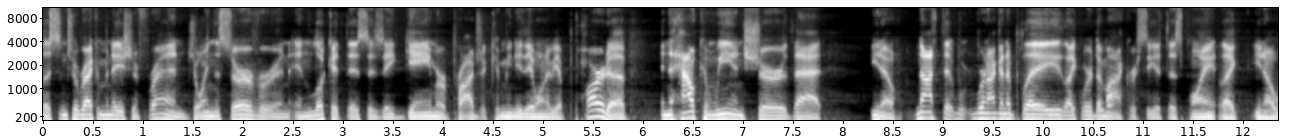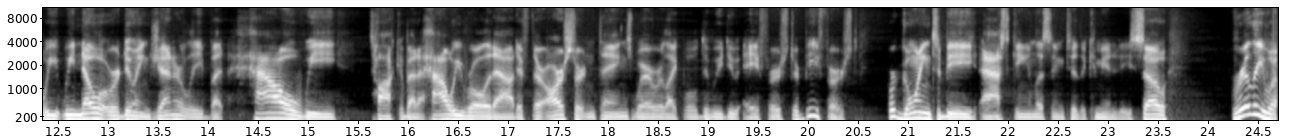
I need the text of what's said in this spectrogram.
listen to a recommendation friend join the server and, and look at this as a game or project community they want to be a part of? And how can we ensure that you know not that we're not going to play like we're democracy at this point like you know we we know what we're doing generally but how we talk about it how we roll it out if there are certain things where we're like well do we do a first or b first? We're going to be asking and listening to the community. So really what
